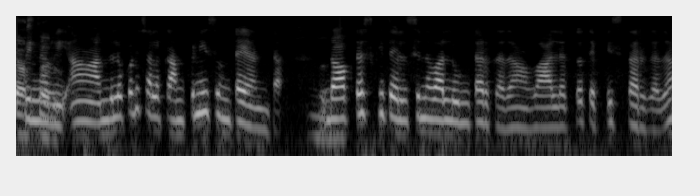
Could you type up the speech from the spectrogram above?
చెప్పినవి. ఆ, అందులో కూడా చాలా కంపెనీస్ ఉంటాయంట. డాక్టర్స్కి తెలిసిన వాళ్ళు ఉంటారు కదా వాళ్ళతో తెప్పిస్తారు కదా.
